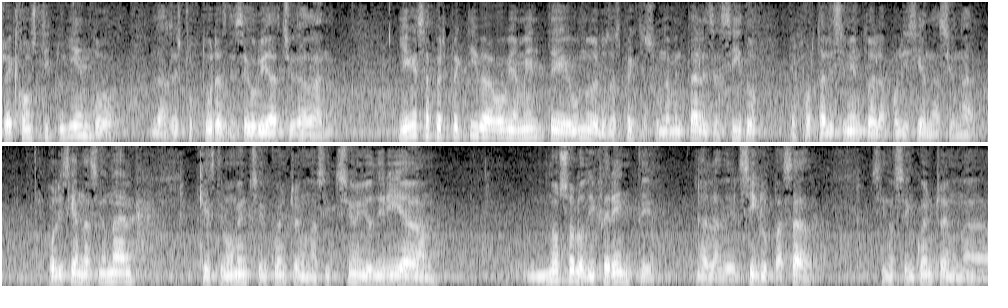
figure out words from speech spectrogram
reconstituyendo las estructuras de seguridad ciudadana. Y en esa perspectiva, obviamente, uno de los aspectos fundamentales ha sido el fortalecimiento de la Policía Nacional. Policía Nacional que este momento se encuentra en una situación, yo diría, no solo diferente a la del siglo pasado, sino se encuentra en una,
